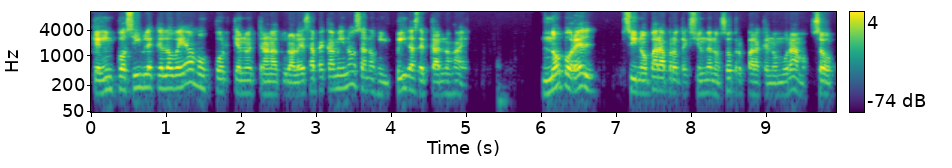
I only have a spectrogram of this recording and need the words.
que es imposible que lo veamos porque nuestra naturaleza pecaminosa nos impide acercarnos a Él. No por Él, sino para protección de nosotros, para que no muramos. So,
